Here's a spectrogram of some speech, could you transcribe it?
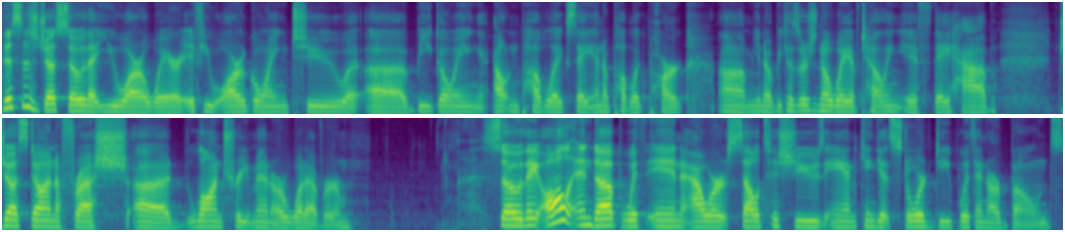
This is just so that you are aware if you are going to uh, be going out in public, say in a public park, um, you know, because there's no way of telling if they have just done a fresh uh, lawn treatment or whatever. So they all end up within our cell tissues and can get stored deep within our bones.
